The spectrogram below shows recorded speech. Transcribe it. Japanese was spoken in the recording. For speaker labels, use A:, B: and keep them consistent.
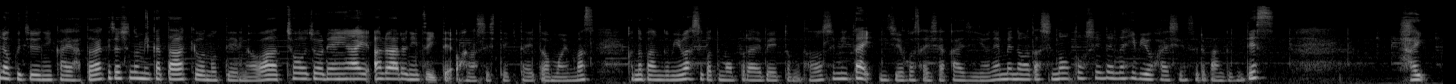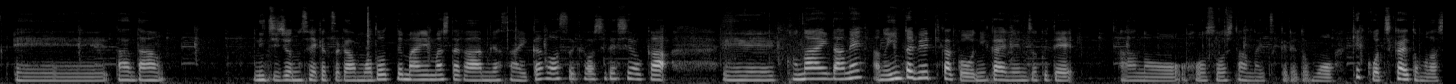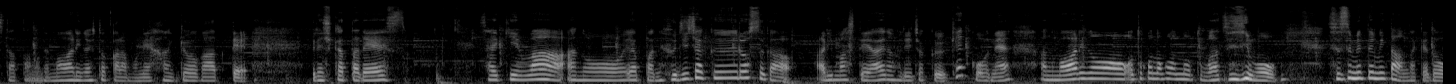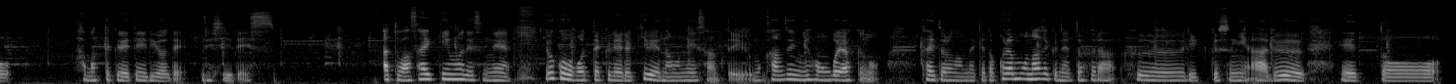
A: 第62回働く女子の味方。今日のテーマは長女恋愛あるあるについてお話ししていきたいと思います。この番組は仕事もプライベートも楽しみたい。25歳社会人4年目の私の等身大な日々を配信する番組です。はい。えー、だんだん日常の生活が戻ってまいりましたが皆さんいかがお過ごしでしょうか。えー、この間ねあのインタビュー企画を2回連続であの放送したんですけれども結構近い友達だったので周りの人からもね反響があって嬉しかったです。最近はあのやっぱね不時着ロスがありまして愛の不時着。結構ねあの周りの男の子の友達にも 勧めてみたんだけどハマってくれているようで嬉しいです。あとは最近はですねよくおごってくれる綺麗なお姉さんっていうもう完全日本語訳のタイトルなんだけどこれも同じくネットフラフリックスにあるえ、っと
